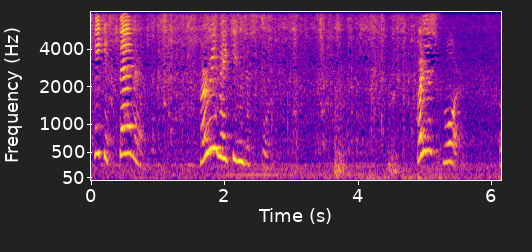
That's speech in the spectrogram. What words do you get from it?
take it better. What are we making this for? What is this for? Oh.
